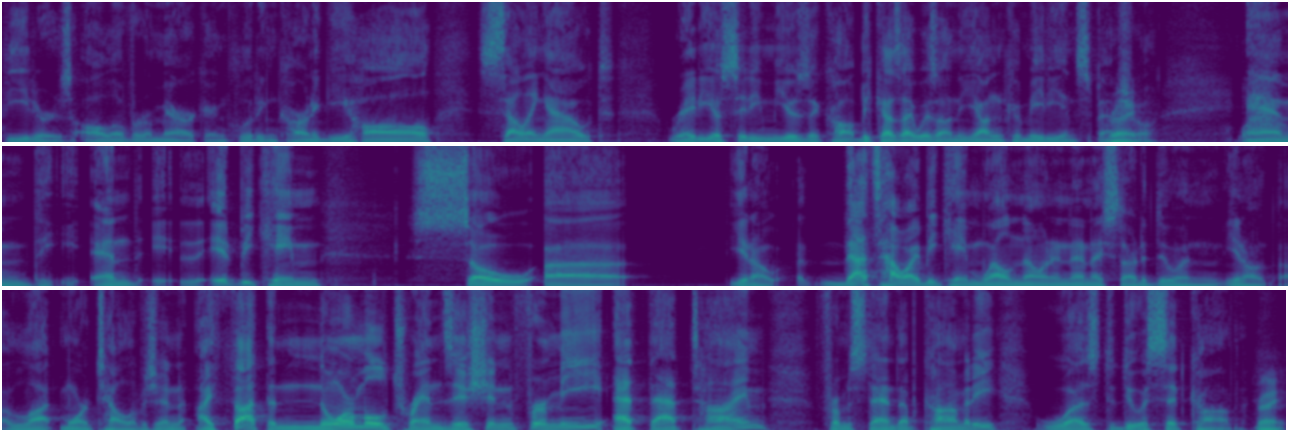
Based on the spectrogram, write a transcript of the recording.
theaters all over America, including Carnegie Hall, Selling Out, Radio City Music Hall, because I was on the Young Comedian special. And and it, it became so uh you know, that's how I became well known. And then I started doing, you know, a lot more television. I thought the normal transition for me at that time from stand up comedy was to do a sitcom. Right.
